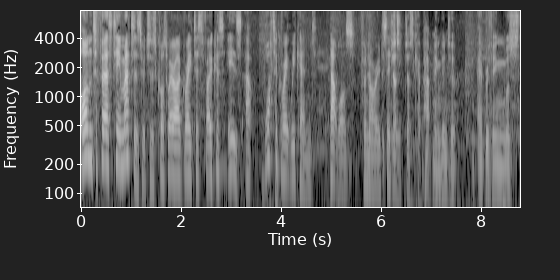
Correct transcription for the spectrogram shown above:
On to first team matters, which is, of course, where our greatest focus is. Uh, what a great weekend that was for Norwich City. Just, just kept happening, didn't it? Everything was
